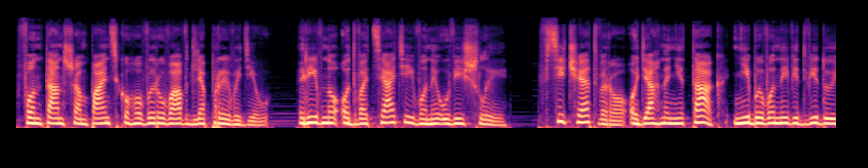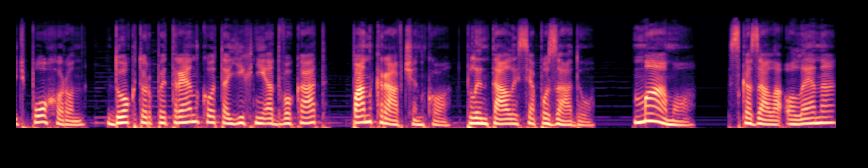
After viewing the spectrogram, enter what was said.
Фонтан шампанського вирував для привидів. Рівно о 20-й вони увійшли. Всі четверо одягнені так, ніби вони відвідують похорон. Доктор Петренко та їхній адвокат, пан Кравченко, пленталися позаду. Мамо, сказала Олена,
